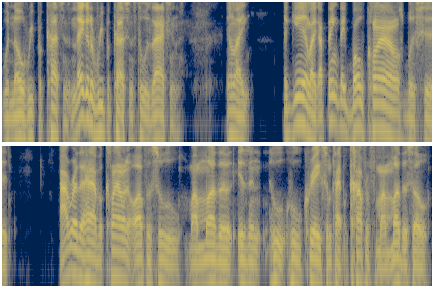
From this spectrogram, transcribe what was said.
with no repercussions, negative repercussions to his actions. And like again, like I think they both clowns, but shit. I'd rather have a clown in office who my mother isn't who who creates some type of comfort for my mother so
